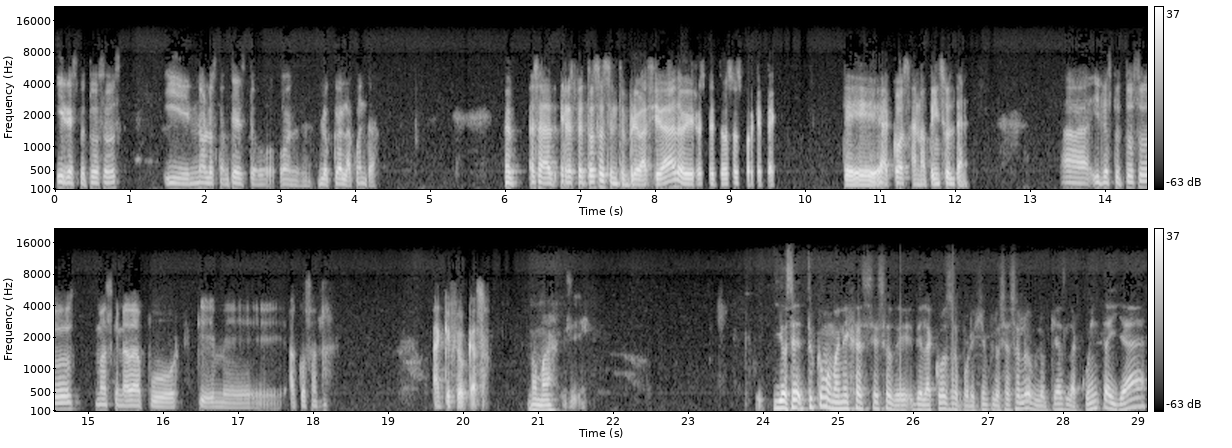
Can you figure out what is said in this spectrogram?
irrespetuosos y no los contesto o bloqueo la cuenta. O sea, irrespetuosos en tu privacidad o irrespetuosos porque te, te acosan o te insultan. Ah, irrespetuosos más que nada porque me acosan. Ah, qué feo caso. Mamá. Sí. Y o sea, ¿tú cómo manejas eso de, del acoso, por ejemplo? O sea, ¿solo bloqueas la cuenta y ya?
